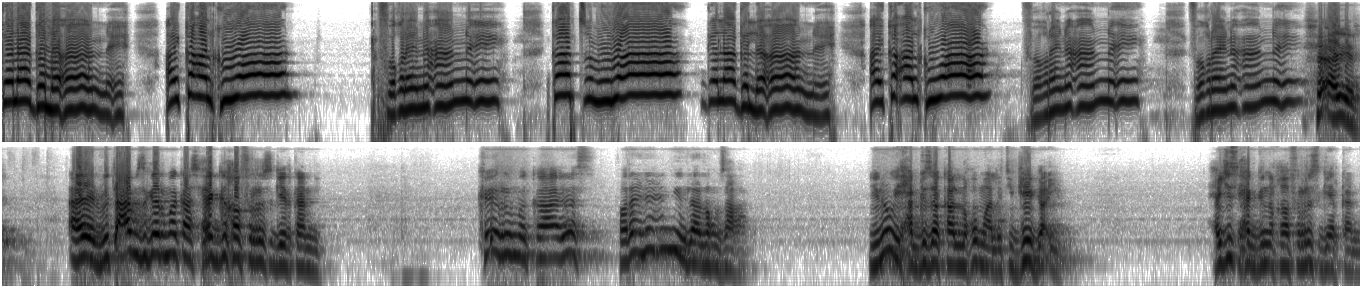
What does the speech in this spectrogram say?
ገላገለአኒ ኣይከኣልክዋን ፍቕረይ ንዓኒ ካብ ጽምዋ ገላገለአኒ ኣይከኣልክዋን ፍቕረይ ንዓኒ ፍቕረይ ንዓኒ ኣቤል ኣቤል ብጣዕሚ ዝገርመካስ ሕጊ ከፍርስ ጌርካኒ ክእርመካ ስ ፈረይንዕኒ ይብላ ኣለኹ ምሳኻ ይነው ይሕግዘካ ኣለኹ ማለት እዩ ጌጋ እዩ ሕጂስ ሕጊ ንኸፍርስ ጌርካኒ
